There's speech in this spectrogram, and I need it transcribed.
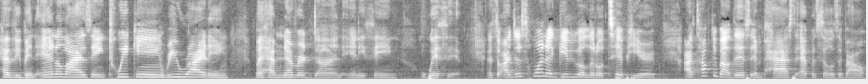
have you been analyzing, tweaking, rewriting, but have never done anything with it? And so I just want to give you a little tip here. I've talked about this in past episodes about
